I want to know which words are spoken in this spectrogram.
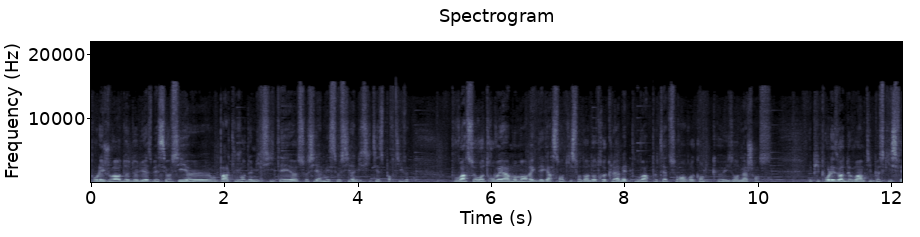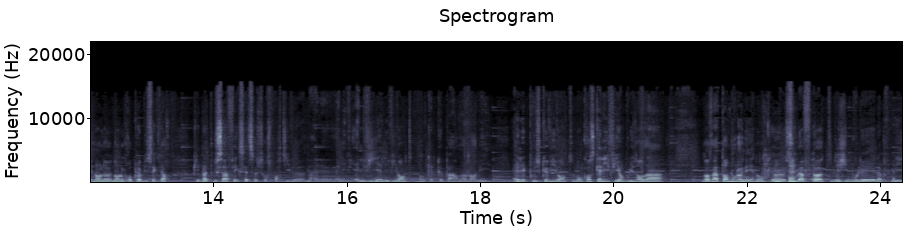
pour les joueurs de, l'USBC aussi, euh, on parle toujours de mixité euh, sociale, mais c'est aussi la mixité sportive. Pouvoir se retrouver à un moment avec des garçons qui sont dans d'autres clubs et pouvoir peut-être se rendre compte qu'ils ont de la chance. Et puis pour les autres, de voir un petit peu ce qui se fait dans le, dans le gros club du secteur. Puis bah, tout ça fait que cette section sportive, bah, elle vit, elle est vivante. Donc quelque part, bah, aujourd'hui, elle est plus que vivante. Donc on se qualifie en plus dans un, dans un temps boulonné, donc euh, sous la flotte, les giboulées, la pluie.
